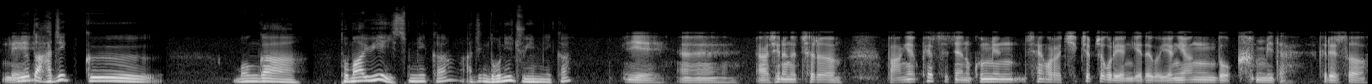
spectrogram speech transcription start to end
네. 이것도 아직 그 뭔가 도마 위에 있습니까? 아직 논의 중입니까? 예, 아시는 것처럼 방역 패스제는 국민 생활과 직접적으로 연계되고 영향도 큽니다. 그래서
